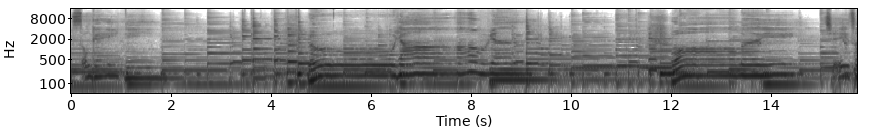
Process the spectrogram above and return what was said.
送给你。路遥远，我们一起走。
